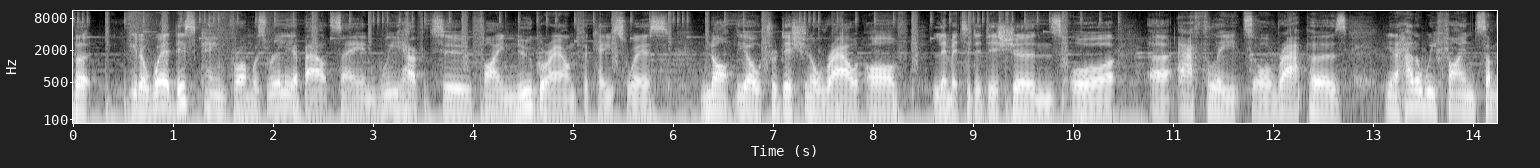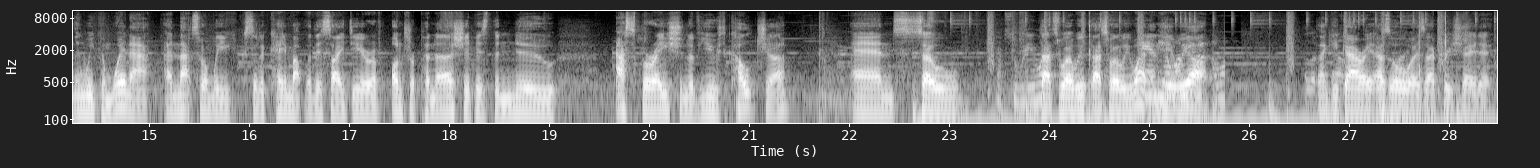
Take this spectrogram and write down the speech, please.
But you know, where this came from was really about saying we have to find new ground for K-Swiss, not the old traditional route of limited editions or uh, athletes or rappers. You know, how do we find something we can win at? And that's when we sort of came up with this idea of entrepreneurship is the new aspiration of youth culture. And so that's, that's where we that's where we went, Andy, and here we are. Thank you, Gary. As always, I appreciate it.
